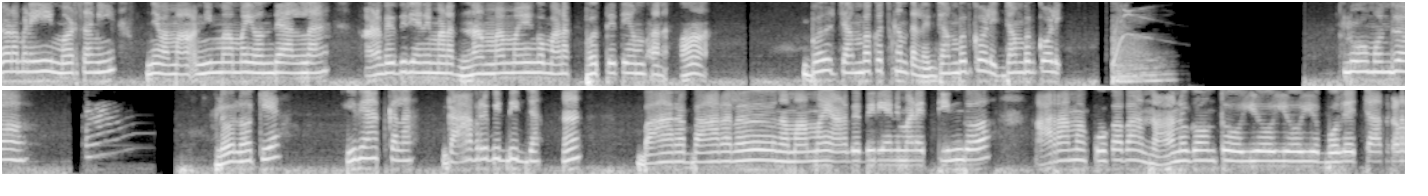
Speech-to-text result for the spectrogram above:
ನೋಡಮ್ಮನಿ ಮೋಡ್ಸಮಿ ನಿಮ್ಮ ನಿಮ್ಮ ಅಮ್ಮ ಒಂದೇ ಅಲ್ಲ. ಅಣಬೆ ಬಿರಿಯಾನಿ ಮಾಡೋದು ನಮ್ಮಮ್ಮ ಹಿಂಗ ಮಾಡಕ್ ಬರ್ತೈತಿ ಅಂತಾನ. ಹಾ. ಬರೀ ಜಂಬ ಕಚ್ಕೊಂತಾನೆ ಜಂಬದ ಕೋಳಿ ಜಂಬದ ಕೋಳಿ. ಲೋ ಮಂಜ. ಲೋ ಲೋಕಿ ಇದು ಹಾಕಲ್ಲ ಗಾಬರಿ ಬಿದ್ದಿದ್ದ ಹ? ಬಾರ ಬಾರಲು, ನಮ್ಮ ಅಮ್ಮ ಯಾವ್ದೇ ಬಿರಿಯಾನಿ ಮಾಡಿ ತಿಂದು, ಆರಾಮ ಕೂಕಬ ನಾನುಗಂತೂ ಅಯ್ಯೋ ಅಯ್ಯೋ ಅಯ್ಯೋ, ಬೊಲೆ ಚಾತ್ಕಣ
